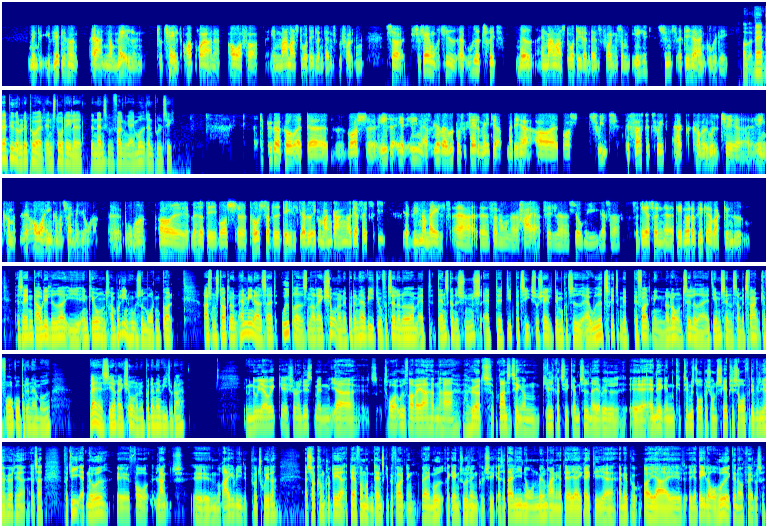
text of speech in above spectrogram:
Men det, i virkeligheden er normalen totalt oprørende over for en meget, meget stor del af den danske befolkning. Så Socialdemokratiet er ude af trit med en meget, meget stor del af den danske befolkning, som ikke synes, at det her er en god idé. Og hvad, hvad bygger du det på, at en stor del af den danske befolkning er imod den politik? Det bygger på, at øh, vores øh, et, et, en, altså vi har været ude på sociale medier med det her, og øh, vores tweet, det første tweet, er kommet ud til øh, 1, over 1,3 millioner øh, brugere. Og øh, hvad hedder det, vores øh, posts er blevet delt, jeg ved ikke hvor mange gange, og det er altså ikke fordi, at vi normalt er øh, sådan nogle øh, hajer til øh, SoMe, altså så det er, sådan, øh, det er noget, der virkelig har vagt genlyden. Det sagde den daglige leder i NGO'en Trampolinhuset, Morten Gold. Rasmus Stoklund, han mener altså, at udbredelsen og reaktionerne på den her video fortæller noget om, at danskerne synes, at øh, dit parti, Socialdemokratiet, er ude af trit med befolkningen, når loven tillader, at hjemsendelser med tvang kan foregå på den her måde. Hvad siger reaktionerne på den her video dig? Jamen nu er jeg jo ikke øh, journalist, men jeg øh, tror ud fra, hvad jeg har, har hørt begrænset ting om kildekritik gennem tiden, at jeg vil øh, anlægge en temmelig stor portion skepsis over for det, vi lige har hørt her. Altså fordi at noget øh, får langt øh, rækkevidde på Twitter, at så konkludere, at derfor må den danske befolkning være imod regeringens udlændingepolitik. Altså, der er lige nogle mellemregninger der, jeg ikke rigtig er, er med på, og jeg, øh, jeg deler overhovedet ikke den opfattelse.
